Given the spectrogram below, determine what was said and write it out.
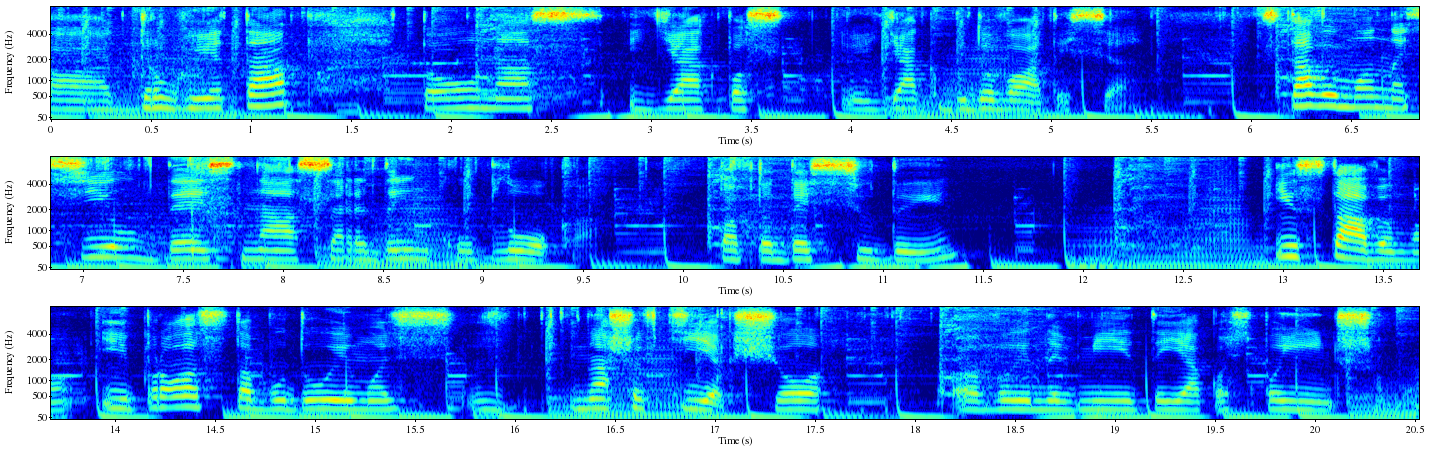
А, другий етап то у нас як, пос... як будуватися. Ставимо націл десь на серединку блока, тобто десь сюди. І ставимо. І просто будуємось на шифті, якщо е, ви не вмієте якось по-іншому.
